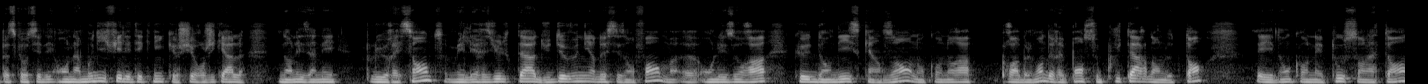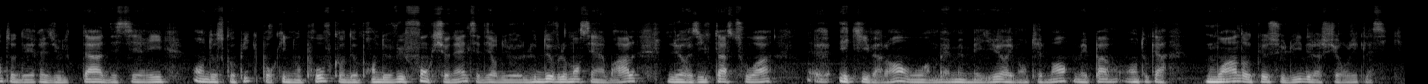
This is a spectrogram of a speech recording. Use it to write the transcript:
parce qu'on a modifié les techniques chirurgicales dans les années plus récentes, mais les résultats du devenir de ces enfants, euh, on les aura que dans 10-15 ans, donc on aura probablement des réponses plus tard dans le temps. Et donc, on est tous en attente des résultats des séries endoscopiques pour qu'ils nous prouvent que, de point de vue fonctionnel, c'est-à-dire le développement cérébral, le résultat soit euh, équivalent ou même meilleur éventuellement, mais pas en tout cas moindre que celui de la chirurgie classique.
